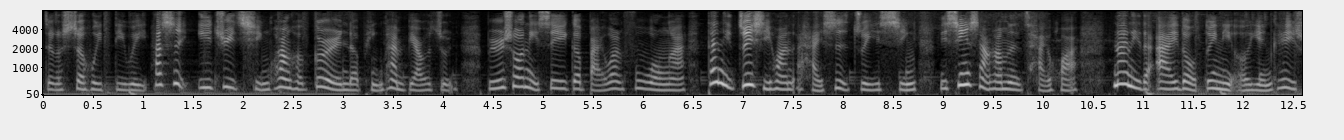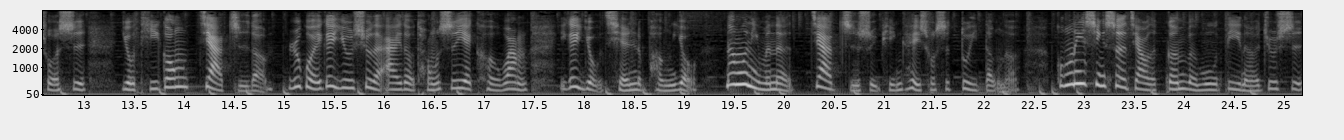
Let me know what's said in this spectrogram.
这个社会地位，它是依据情况和个人的评判标准。比如说，你是一个百万富翁啊，但你最喜欢的还是追星，你欣赏他们的才华，那你的 idol 对你而言可以说是有提供价值的。如果一个优秀的 idol 同时也渴望一个有钱的朋友，那么你们的价值水平可以说是对等的。功利性社交的根本目的呢，就是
